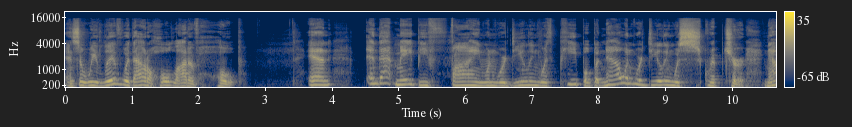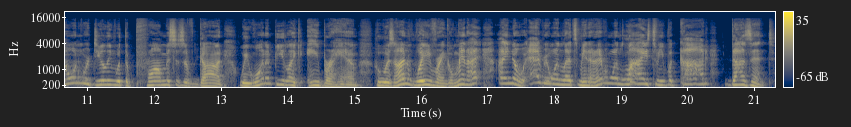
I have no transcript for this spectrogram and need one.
And so we live without a whole lot of hope. And and that may be fine when we're dealing with people, but now when we're dealing with scripture, now when we're dealing with the promises of God, we want to be like Abraham, who was unwavering. Go, man, I, I know everyone lets me down, everyone lies to me, but God doesn't.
